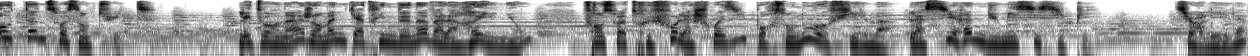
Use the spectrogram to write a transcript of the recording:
Automne 68. Les tournages emmènent Catherine Deneuve à La Réunion. François Truffaut l'a choisie pour son nouveau film, La sirène du Mississippi. Sur l'île,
